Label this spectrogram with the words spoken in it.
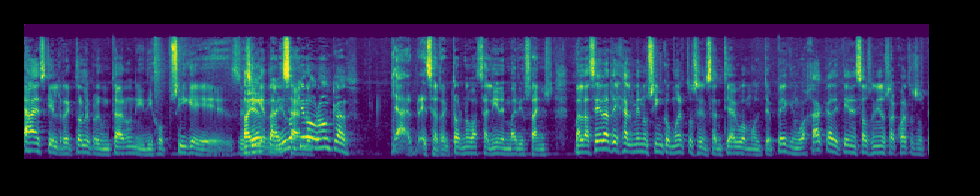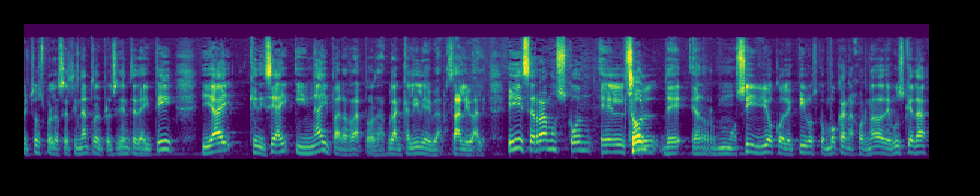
Ah, es que el rector le preguntaron y dijo, sigue, se Ahí sigue está. Yo no analizando. quiero broncas. Ya, ese rector no va a salir en varios años. Balacera deja al menos cinco muertos en Santiago, Moltepec, en Oaxaca. Detiene Estados Unidos a cuatro sospechosos por el asesinato del presidente de Haití. Y hay, ¿qué dice? Hay INAI para rato. o sea, Blanca Lilia Ibar. Sale, vale. Y cerramos con el sol. Sol. de Hermosillo. Colectivos convocan a jornada de búsqueda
